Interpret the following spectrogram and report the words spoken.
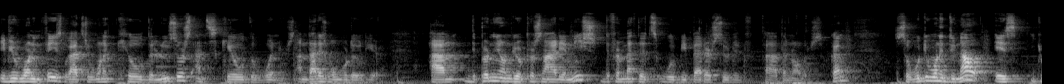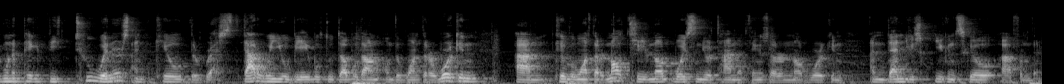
if you're running Facebook ads, you want to kill the losers and scale the winners, and that is what we're doing here. Um, depending on your personality and niche, different methods will be better suited uh, than others. Okay, so what you want to do now is you want to pick the two winners and kill the rest. That way you'll be able to double down on the ones that are working, and kill the ones that are not. So you're not wasting your time on things that are not working, and then you you can scale uh, from there.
